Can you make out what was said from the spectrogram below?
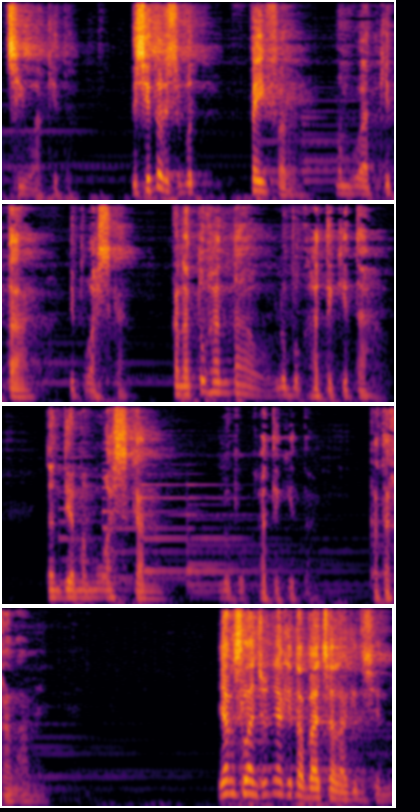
jiwa kita. Di situ disebut favor, membuat kita dipuaskan. Karena Tuhan tahu lubuk hati kita dan dia memuaskan lubuk hati kita. Katakan amin. Yang selanjutnya kita baca lagi di sini.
